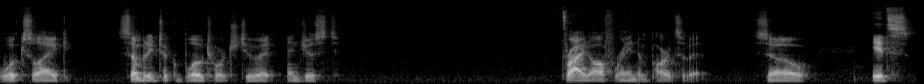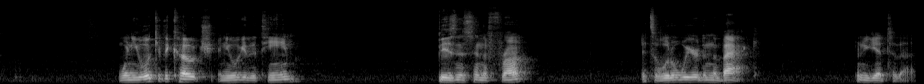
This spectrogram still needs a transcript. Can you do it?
looks like somebody took a blowtorch to it and just fried off random parts of it. So it's when you look at the coach and you look at the team, business in the front, it's a little weird in the back when you get to that.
